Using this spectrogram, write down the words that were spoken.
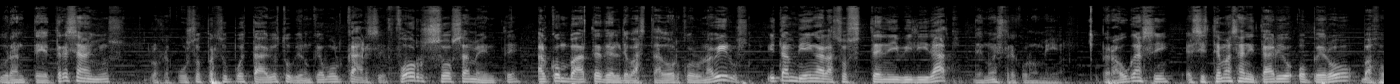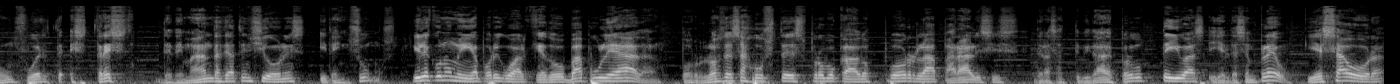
Durante tres años, los recursos presupuestarios tuvieron que volcarse forzosamente al combate del devastador coronavirus y también a la sostenibilidad de nuestra economía. Pero aún así, el sistema sanitario operó bajo un fuerte estrés de demandas de atenciones y de insumos. Y la economía por igual quedó vapuleada por los desajustes provocados por la parálisis de las actividades productivas y el desempleo. Y es ahora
